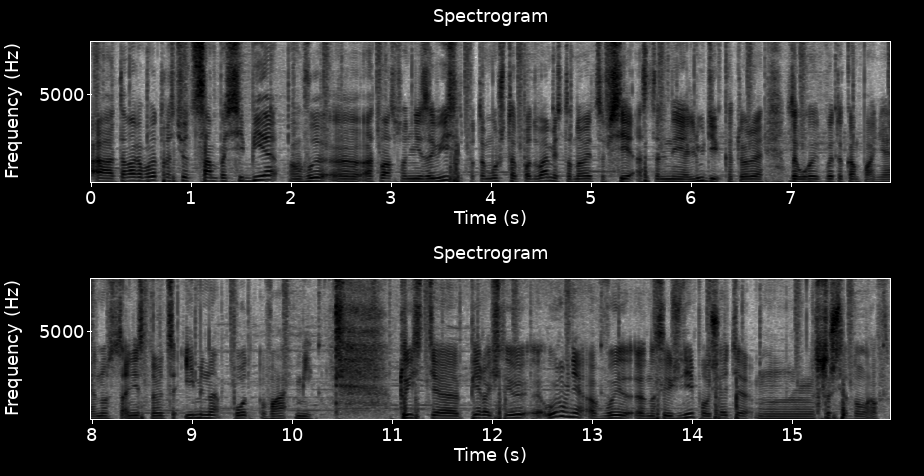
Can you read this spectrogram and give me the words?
а товарооборот растет сам по себе, вы, э, от вас он не зависит, потому что под вами становятся все остальные люди, которые заходят в эту компанию. Они становятся именно под вами. То есть э, первые 4 уровня вы э, на следующий день получаете 160 долларов.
